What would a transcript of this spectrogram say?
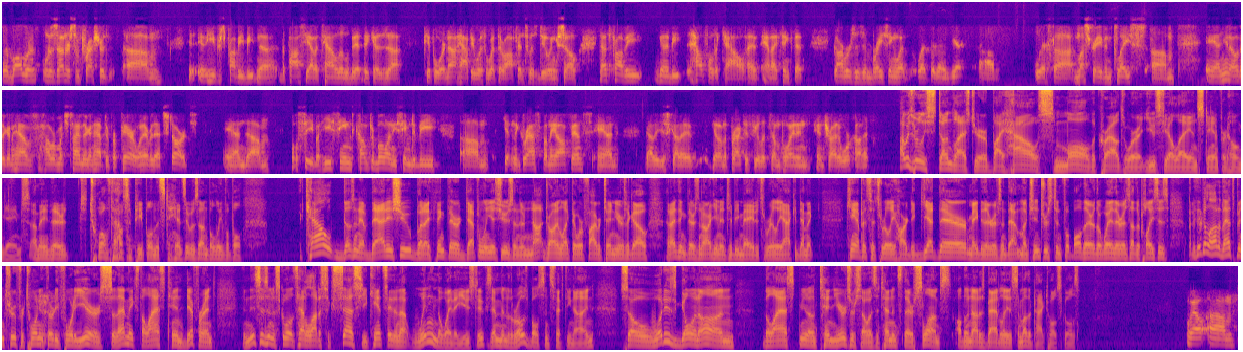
so Baldwin was under some pressure. Um, he was probably beating the, the posse out of town a little bit because uh, people were not happy with what their offense was doing. So that's probably going to be helpful to Cal, and, and I think that Garbers is embracing what what they're going to get um, with uh, Musgrave in place, um, and you know they're going to have however much time they're going to have to prepare whenever that starts, and um, we'll see. But he seemed comfortable, and he seemed to be um, getting the grasp on the offense, and now they just got to get on the practice field at some point and, and try to work on it. I was really stunned last year by how small the crowds were at UCLA and Stanford home games. I mean, there are 12,000 people in the stands. It was unbelievable. Cal doesn't have that issue, but I think there are definitely issues, and they're not drawing like they were five or 10 years ago. And I think there's an argument to be made. It's really academic campus. It's really hard to get there. Maybe there isn't that much interest in football there the way there is other places. But I think a lot of that's been true for 20, 30, 40 years. So that makes the last 10 different. And this isn't a school that's had a lot of success. You can't say they're not winning the way they used to because they haven't been to the Rose Bowl since 59. So what is going on the last, you know, 10 years or so as attendance there slumps, although not as badly as some other Pac-12 schools? Well, um,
